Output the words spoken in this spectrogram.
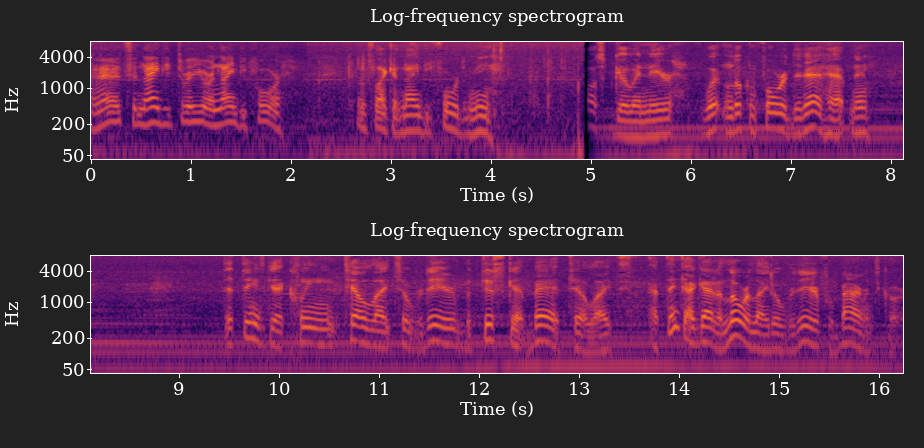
Uh, it's a 93 or a 94. Looks like a 94 to me. Wasp go in there. Wasn't looking forward to that happening. That thing's got clean tail lights over there, but this got bad tail lights. I think I got a lower light over there for Byron's car.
